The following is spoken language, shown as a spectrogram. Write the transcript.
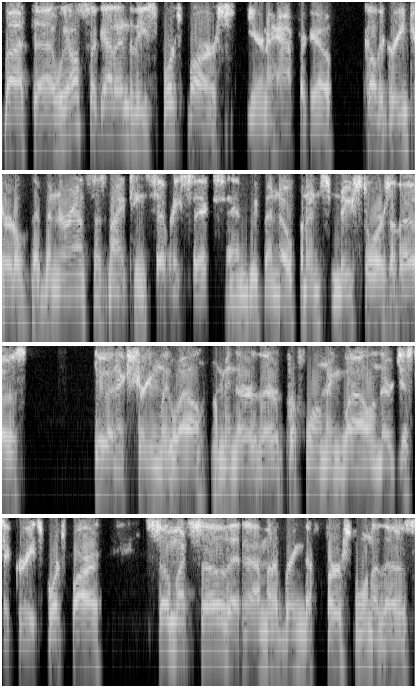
But uh, we also got into these sports bars a year and a half ago called the Green Turtle. They've been around since 1976, and we've been opening some new stores of those doing extremely well. I mean, they're they're performing well, and they're just a great sports bar. So much so that I'm going to bring the first one of those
